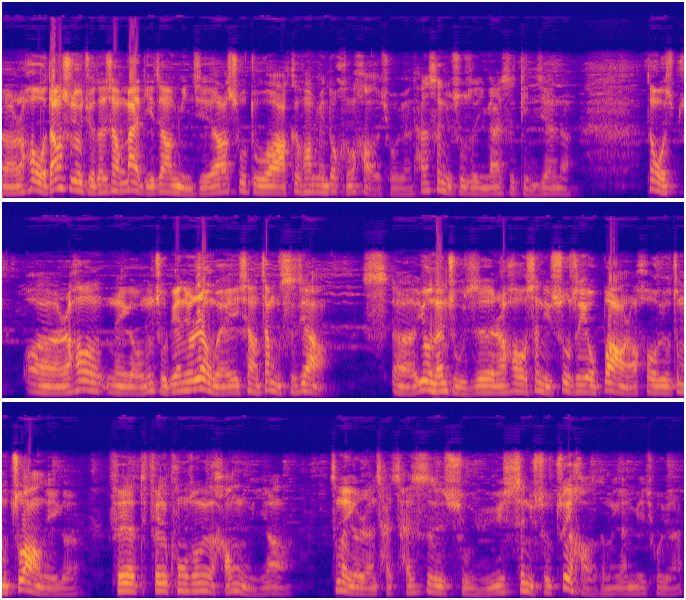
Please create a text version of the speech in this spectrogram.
嗯，然后我当时就觉得像麦迪这样敏捷啊、速度啊各方面都很好的球员，他的身体素质应该是顶尖的。但我呃，然后那个我们主编就认为像詹姆斯这样，呃，又能组织，然后身体素质又棒，然后又这么壮的一个飞飞在空中跟航母一样，这么一个人才才是属于身体素质最好的这么一个 NBA 球员。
